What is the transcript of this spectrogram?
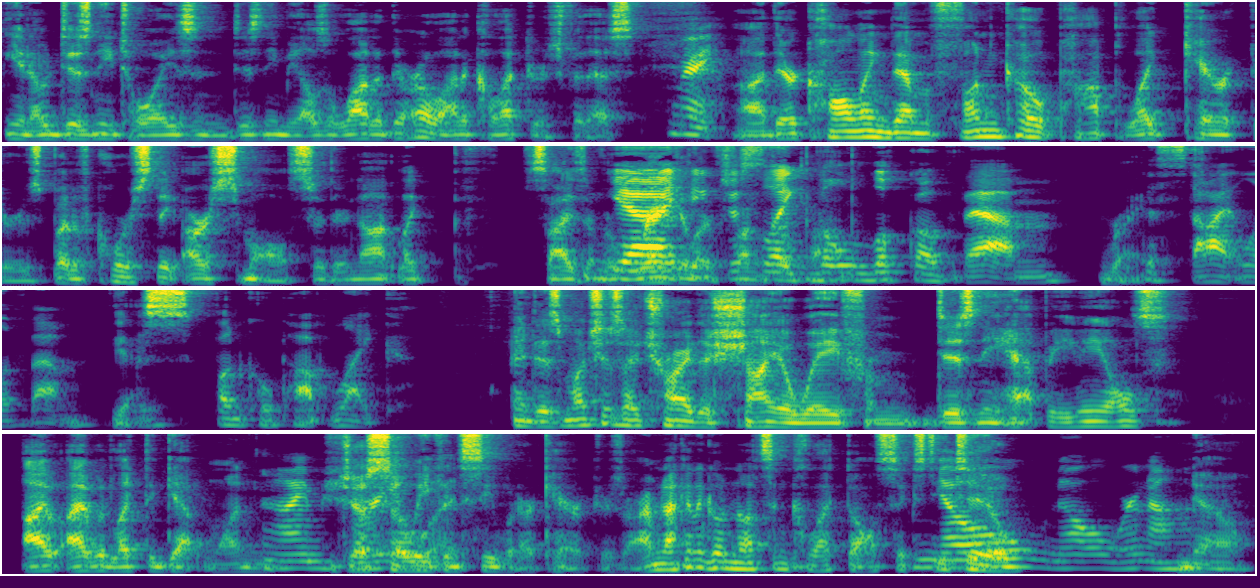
you know, Disney toys and Disney meals, a lot of there are a lot of collectors for this. Right. Uh, they're calling them Funko Pop like characters, but of course they are small, so they're not like the size of a regular. Yeah, I think just Funko like Pop. the look of them, right. the style of them. Yes. Funko Pop like. And as much as I try to shy away from Disney Happy Meals, I, I would like to get one I'm sure just so we can see what our characters are. I'm not going to go nuts and collect all 62. No, no, we're not. No,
